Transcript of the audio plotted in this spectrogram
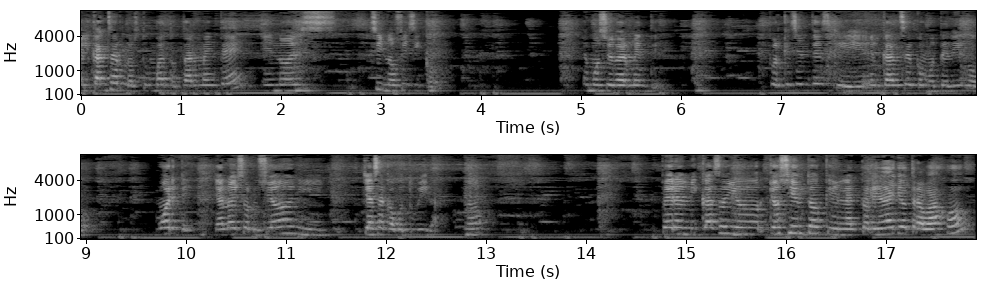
el cáncer los tumba totalmente y no es sino físico, emocionalmente. Porque sientes que el cáncer, como te digo, muerte, ya no hay solución y ya se acabó tu vida, ¿no? Pero en mi caso yo, yo siento que en la actualidad yo trabajo.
